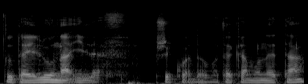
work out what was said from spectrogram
Tutaj Luna i Lew, przykładowo taka moneta.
